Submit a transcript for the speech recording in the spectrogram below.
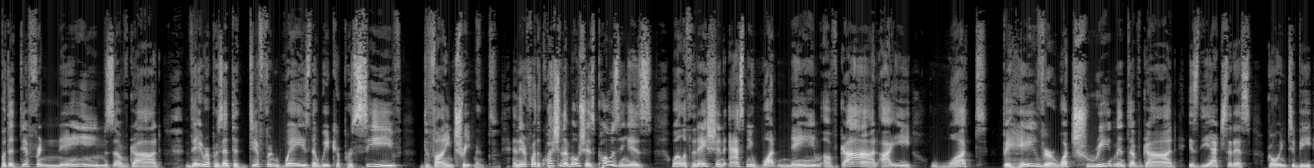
but the different names of God, they represent the different ways that we could perceive divine treatment. And therefore the question that Moshe is posing is, well, if the nation asks me what name of God, i.e. what behavior, what treatment of God is the Exodus going to be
